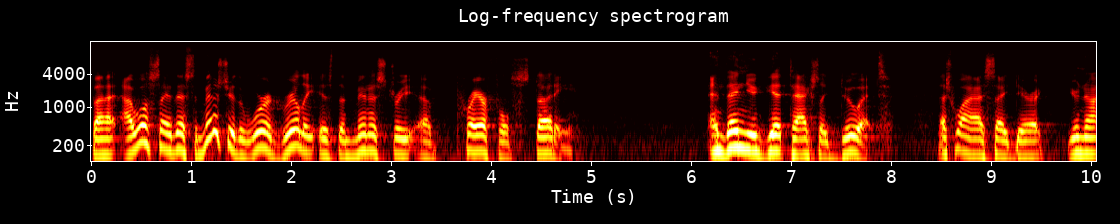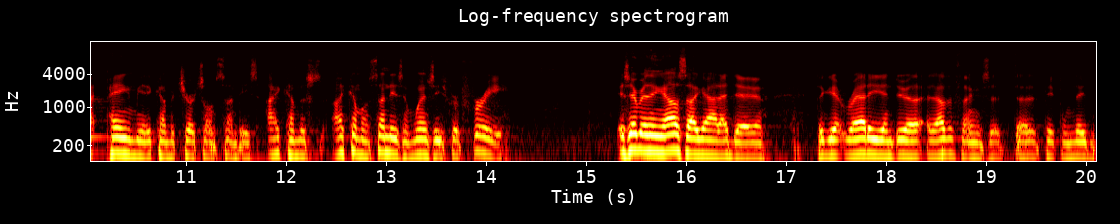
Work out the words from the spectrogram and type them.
But I will say this the ministry of the word really is the ministry of prayerful study. And then you get to actually do it. That's why I say, Derek, you're not paying me to come to church on Sundays. I come, to, I come on Sundays and Wednesdays for free. It's everything else I got to do to get ready and do other things that uh, people need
